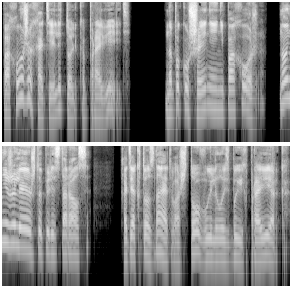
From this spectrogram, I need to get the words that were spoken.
Похоже, хотели только проверить. На покушение не похоже, но не жалею, что перестарался. Хотя кто знает, во что вылилась бы их проверка.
